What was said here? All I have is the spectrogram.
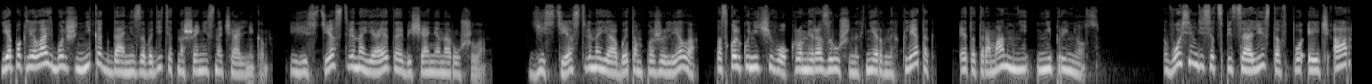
Я поклялась больше никогда не заводить отношений с начальником. И, естественно, я это обещание нарушила. Естественно, я об этом пожалела, поскольку ничего, кроме разрушенных нервных клеток, этот роман мне не принес. 80 специалистов по HR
